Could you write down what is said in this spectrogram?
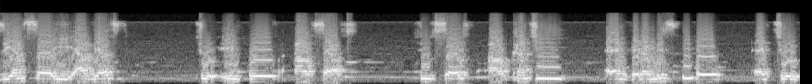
The answer is obvious. To improve ourselves, to serve our country and Vietnamese people and to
